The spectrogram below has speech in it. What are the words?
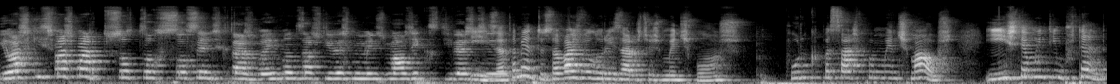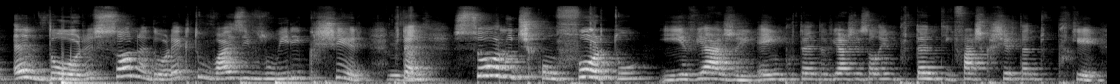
Eu acho que isso faz parte, só, só, só sentes que estás bem quando sabes que tiveste momentos maus e que se tiveste. Exatamente, tu só vais valorizar os teus momentos bons porque passaste por momentos maus. E isto é muito importante. A dor, só na dor é que tu vais evoluir e crescer. Portanto, só no desconforto, e a viagem é importante, a viagem só é importante e faz crescer tanto porquê?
